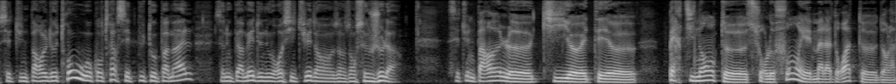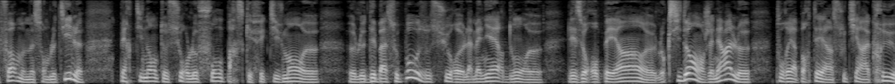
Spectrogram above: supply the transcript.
c'est une parole de trop ou au contraire c'est plutôt pas mal Ça nous permet de nous resituer dans, dans, dans ce jeu-là. C'est une parole qui était pertinente sur le fond et maladroite dans la forme, me semble-t-il. Pertinente sur le fond parce qu'effectivement, euh, le débat se pose sur euh, la manière dont euh, les Européens, l'Occident en général, pourraient apporter un soutien accru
